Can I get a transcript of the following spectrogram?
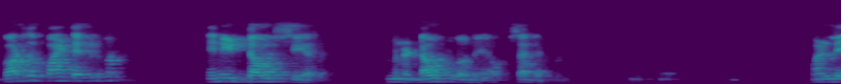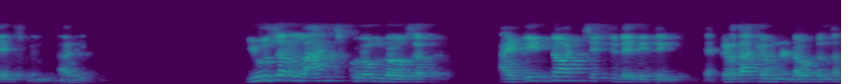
Got the point, everyone? Any doubts here? మన డౌట్లోనే ఒకసారి చెప్పండి మళ్ళీ ఎక్స్ప్లెయిన్ అది user launch Chrome browser I did not change anything ఎక్కడ దాకా ఏమైనా డౌట్ ఉందా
